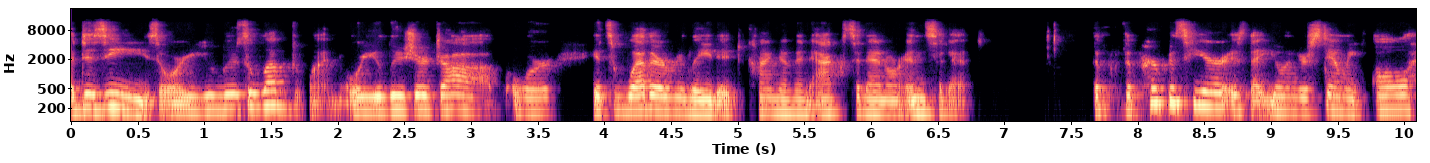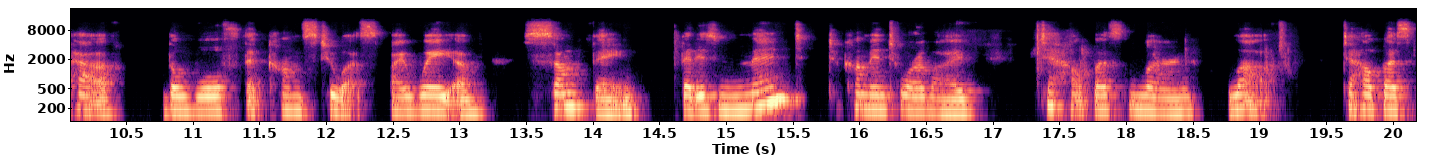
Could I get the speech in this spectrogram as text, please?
a disease or you lose a loved one or you lose your job or it's weather related kind of an accident or incident. The, the purpose here is that you understand we all have the wolf that comes to us by way of something that is meant to come into our life to help us learn love, to help us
